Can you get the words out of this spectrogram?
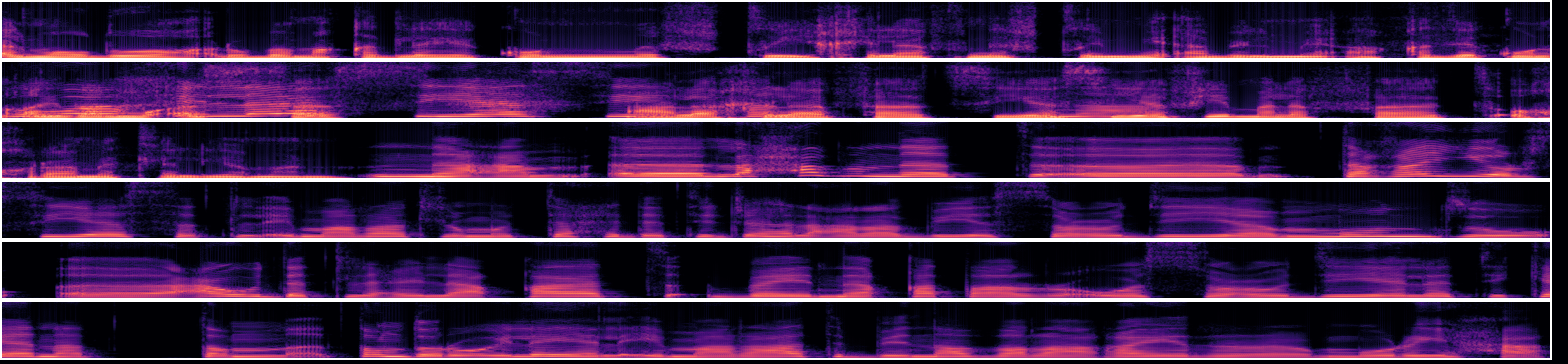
الموضوع ربما قد لا يكون نفطي خلاف نفطي 100% قد يكون أيضا مؤسس سياسي على خلافات سياسية نعم. في ملفات أخرى مثل اليمن. نعم. آه، لاحظنا آه، تغير سياسة الإمارات المتحدة تجاه العربية السعودية منذ آه، عودة العلاقات بين قطر والسعودية التي كانت تنظر إليها الإمارات بنظرة غير مريحة.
